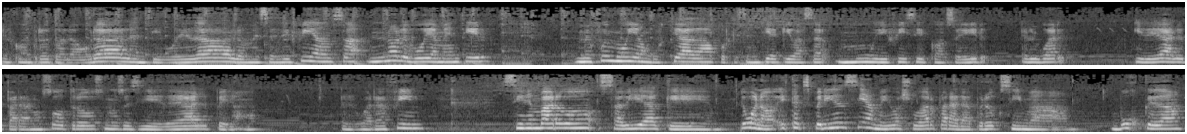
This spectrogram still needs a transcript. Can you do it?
el contrato laboral, la antigüedad, los meses de fianza, no les voy a mentir, me fui muy angustiada porque sentía que iba a ser muy difícil conseguir el lugar ideal para nosotros, no sé si ideal, pero el lugar al fin. Sin embargo, sabía que, bueno, esta experiencia me iba a ayudar para la próxima búsqueda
